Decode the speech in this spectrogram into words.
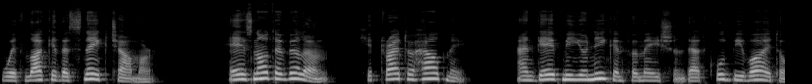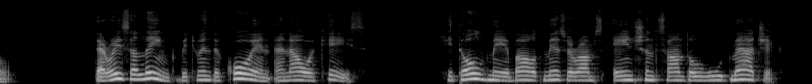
with Lucky the snake charmer. He is not a villain. He tried to help me and gave me unique information that could be vital. There is a link between the coin and our case. He told me about Mizoram's ancient sandalwood magic.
